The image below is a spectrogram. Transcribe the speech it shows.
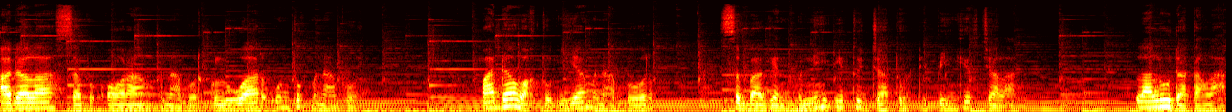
adalah seorang penabur keluar untuk menabur. Pada waktu ia menabur, sebagian benih itu jatuh di pinggir jalan. Lalu datanglah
